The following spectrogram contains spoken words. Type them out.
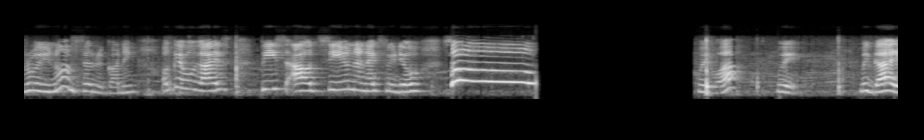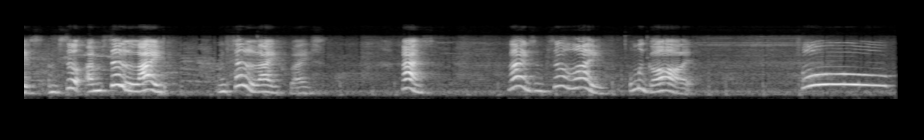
bro, you know I'm still recording. Okay, well, guys, peace out. See you in the next video. So, wait, what? Wait, wait, guys, I'm still, I'm still alive. I'm still alive, guys. Guys, guys, I'm still alive. Oh my god. Oh,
